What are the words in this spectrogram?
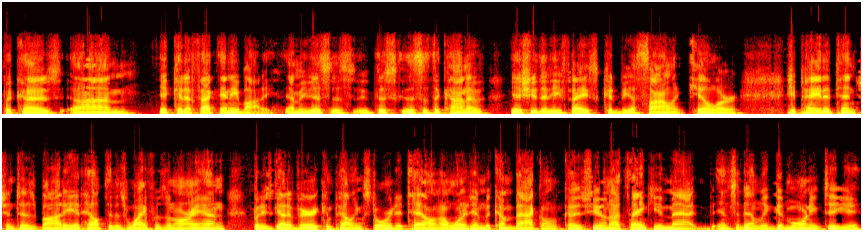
because um, it could affect anybody. I mean, this is this this is the kind of issue that he faced. Could be a silent killer. He paid attention to his body. It helped that his wife was an RN, but he's got a very compelling story to tell. And I wanted him to come back on Coast View. And I thank you, Matt. Incidentally, good morning to you,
